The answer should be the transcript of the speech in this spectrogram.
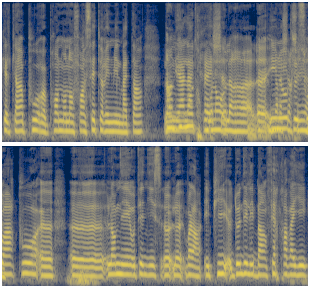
quelqu'un pour prendre mon enfant à 7h30 le matin, l'emmener à la crèche, euh, une autre le soir pour euh, euh, l'emmener au tennis, voilà, et puis donner les bains, faire travailler.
